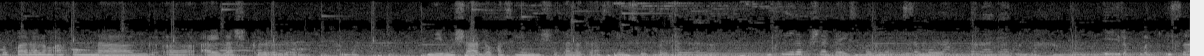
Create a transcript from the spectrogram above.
So, para lang akong nag uh, eyelash curler. Diba? Hindi masyado kasi hindi siya talaga as in super matalas. Ang hirap siya guys pag mag-isa mo lang talaga, diba? Hirap mag-isa.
